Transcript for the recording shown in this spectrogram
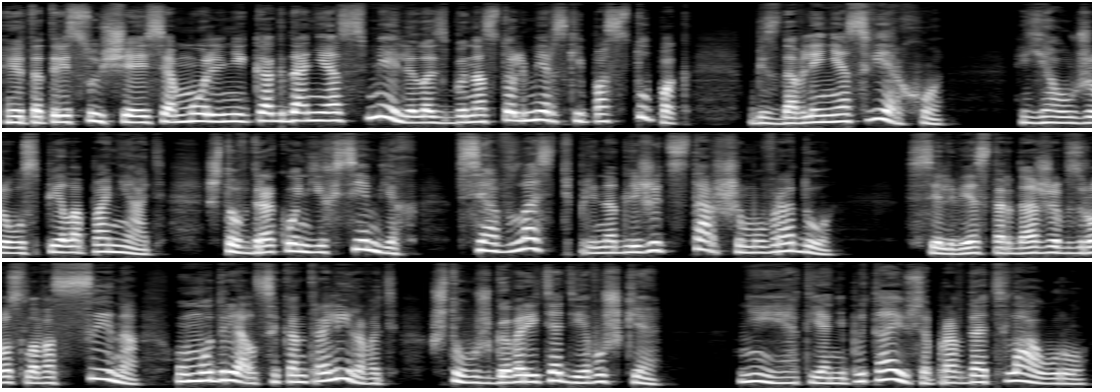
Эта трясущаяся моль никогда не осмелилась бы на столь мерзкий поступок без давления сверху. Я уже успела понять, что в драконьих семьях вся власть принадлежит старшему в роду. Сильвестр даже взрослого сына умудрялся контролировать, что уж говорить о девушке. Нет, я не пытаюсь оправдать Лауру.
